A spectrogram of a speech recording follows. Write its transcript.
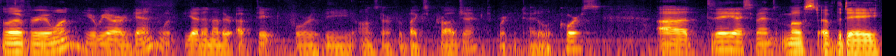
Hello everyone, here we are again with yet another update for the OnStar for Bikes project, working title of course. Uh, today I spent most of the day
